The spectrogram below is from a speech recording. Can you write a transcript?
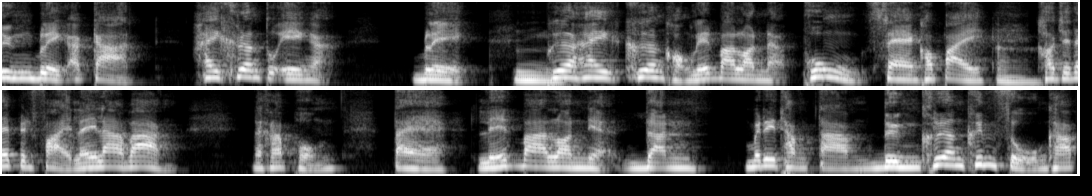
ดึงเบรกอากาศ ให้เครื่องตัวเองอะเบรกม เพื่อให้เครื่องของเลดบารอนอะพุ่งแซงเขาไปเออเขาจะได้เป็นฝ่ายไล่ล่าบ้างนะครับผม แต่เลดบารอนเนี่ย ดันไม่ได้ทำตามดึงเครื่องขึ้นสูงครับ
